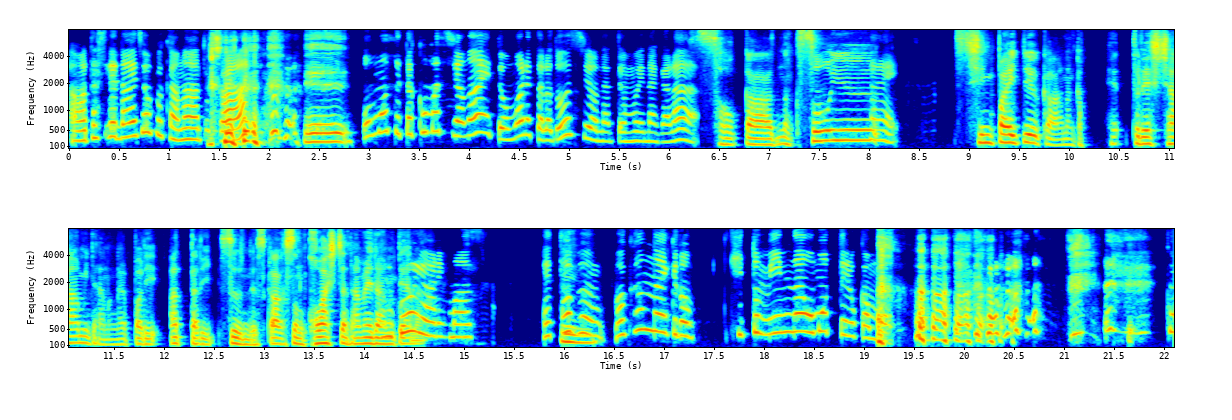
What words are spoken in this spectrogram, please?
あ私で大丈夫かなとか えー、思ってた小町じゃないって思われたらどうしようなって思いながら、そうか、なんかそういうはい、心配というか、なんかへプレッシャーみたいなのがやっぱりあったりするんですか？その壊しちゃダメだすみたいな。ごいあります。え多分、うん。わかんないけどきっとみんな思ってるかも。小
